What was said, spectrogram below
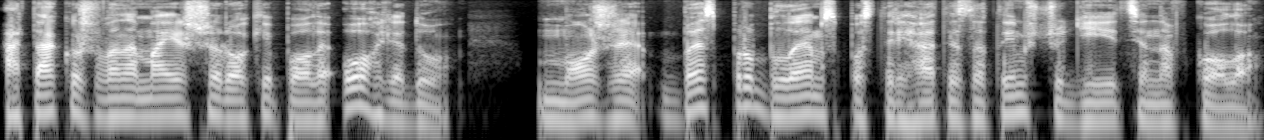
а також вона має широке поле огляду, може без проблем спостерігати за тим, що діється навколо.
